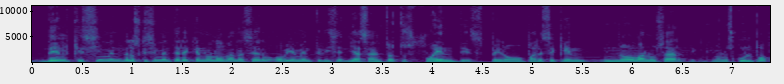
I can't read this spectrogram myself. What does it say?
Del que sí de los que sí me enteré que no los van a hacer, obviamente dicen, ya saben, todos estos fuentes, pero parece que no van a usar, no los culpo,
